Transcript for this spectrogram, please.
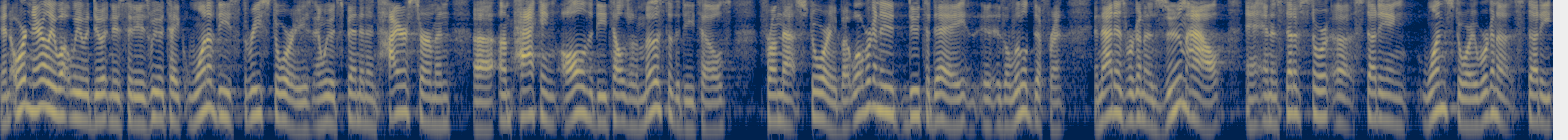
And ordinarily, what we would do at New City is we would take one of these three stories and we would spend an entire sermon uh, unpacking all of the details or the most of the details from that story. But what we're going to do today is a little different, and that is we're going to zoom out and, and instead of uh, studying one story, we're going to study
